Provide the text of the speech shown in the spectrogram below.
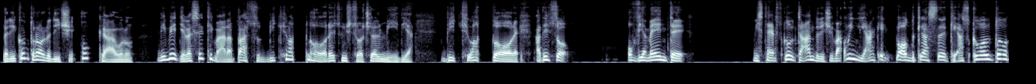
per il controllo e dici, oh cavolo, di media alla settimana passo 18 ore sui social media, 18 ore. Adesso ovviamente mi stai ascoltando e dici, ma quindi anche il podcast che ascolto,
